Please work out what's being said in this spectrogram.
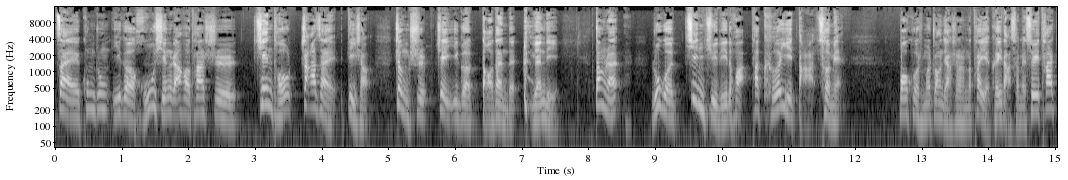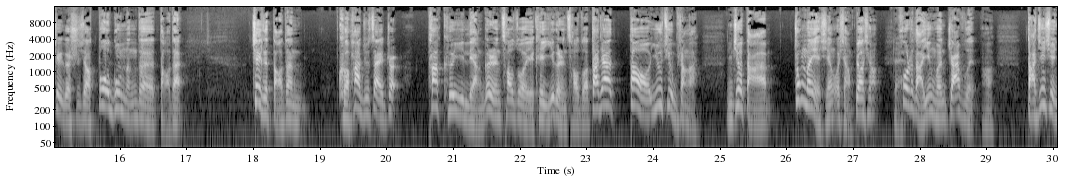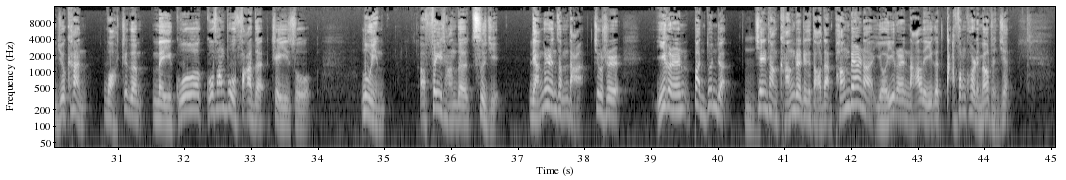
在空中一个弧形，然后它是尖头扎在地上，正是这一个导弹的原理。当然，如果近距离的话，它可以打侧面，包括什么装甲车什么，它也可以打侧面。所以它这个是叫多功能的导弹。这个导弹。可怕就在这儿，它可以两个人操作，也可以一个人操作。大家到 YouTube 上啊，你就打中文也行，我想标枪，或者打英文 Javelin 啊，打进去你就看哇，这个美国国防部发的这一组录影啊，非常的刺激。两个人怎么打？就是一个人半蹲着，肩上扛着这个导弹，旁边呢有一个人拿了一个大方块的瞄准镜，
